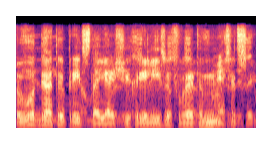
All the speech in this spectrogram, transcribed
Вот даты предстоящих релизов в этом месяце,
